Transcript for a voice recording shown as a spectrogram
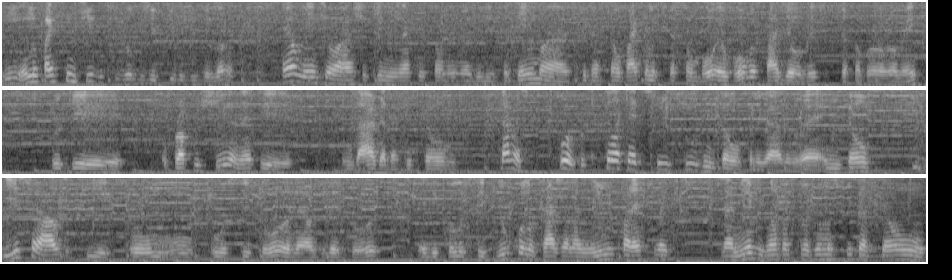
não faz sentido esses objetivos de vilão. Realmente eu acho que na questão do evangelista tem uma explicação, vai ter uma explicação boa, eu vou gostar de ouvir essa explicação provavelmente, porque o próprio China, né, se indaga da questão. Tá, mas pô, por que, ela quer destruir tudo então, tá ligado? É, então, se isso é algo que o, o, o escritor, né, o diretor, ele conseguiu colocar já no anime, parece que vai, na minha visão, parece que vai ter uma explicação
